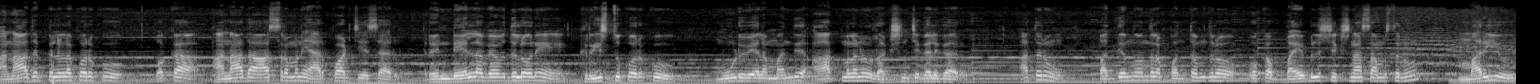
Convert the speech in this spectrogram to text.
అనాథ పిల్లల కొరకు ఒక అనాథ ఆశ్రమను ఏర్పాటు చేశారు. రెండేళ్ళ వ్యవధిలోనే క్రీస్తు కొరకు మూడు వేల మంది ఆత్మలను రక్షించగలిగారు. అతను పద్దెనిమిది వందల పంతొమ్మిదిలో ఒక బైబిల్ శిక్షణా సంస్థను మరియు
